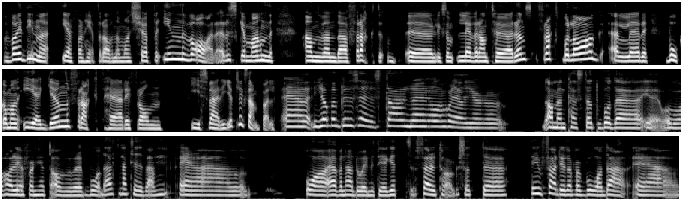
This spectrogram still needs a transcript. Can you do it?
vad är dina erfarenheter av när man köper in varor? Ska man använda frakt, eh, liksom leverantörens fraktbolag eller bokar man egen frakt härifrån i Sverige till exempel? Eh, ja men precis, där har jag ju ja, men testat både eh, och har erfarenhet av båda alternativen. Eh, och även här då i mitt eget företag. Så att, eh, det är fördelar med båda. Eh,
